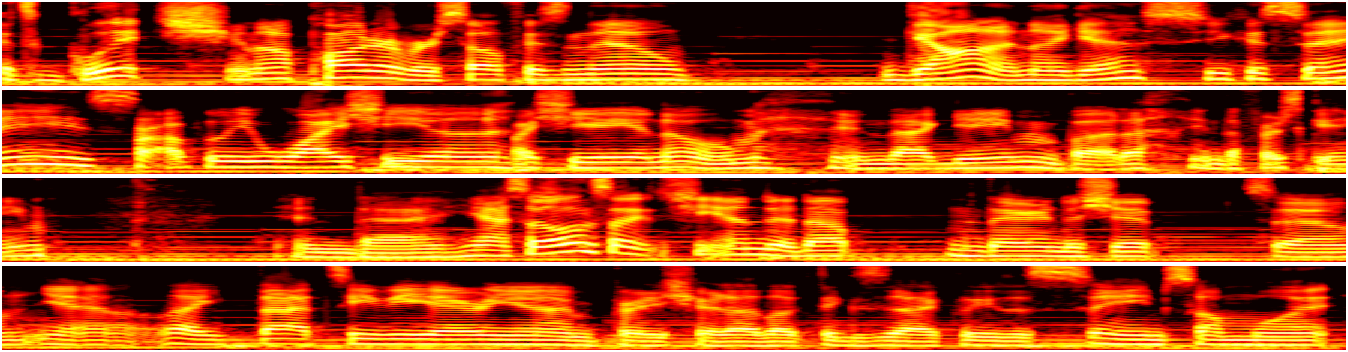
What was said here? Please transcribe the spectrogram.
it's glitch. You know, part of herself is now gone, I guess you could say. It's probably why she, uh, why she ate a gnome in that game, but uh, in the first game. And uh, yeah, so it looks like she ended up there in the ship. So yeah, like that TV area, I'm pretty sure that looked exactly the same somewhat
